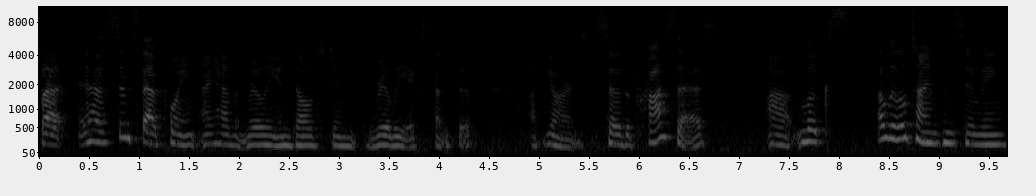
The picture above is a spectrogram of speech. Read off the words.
but uh, since that point, I haven't really indulged in really expensive uh, yarns. So the process uh, looks a little time consuming,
